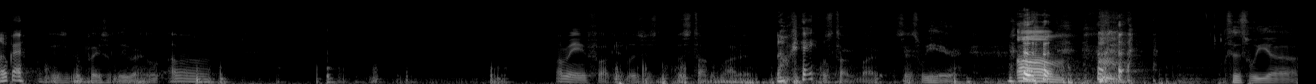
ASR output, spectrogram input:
Okay. I think this is a good place to leave it. Uh, I mean, fuck it. Let's just let's talk about it. Okay. Let's talk about it since we here. Um, since we uh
